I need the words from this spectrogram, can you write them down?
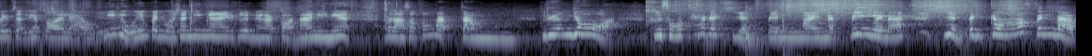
สคริปเสร็จเรียบร้อยแล้ว นี่ถือว่ายังเป็นเวอร์ชันที่ง่ายขึ้นนะคะ ก่อนหน้านี้เนี่ย เวลาซอฟต้องแบบจำเรื่องย่อคือซอฟแทบจะเขียนเป็น mind mapping เลยนะ เขียนเป็นกราฟเป็นแบบ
